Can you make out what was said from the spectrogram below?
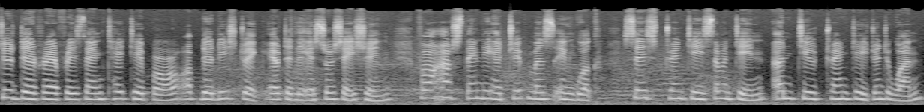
to the representative board of the District Elderly Association for outstanding achievements in work since 2017 until 2021,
